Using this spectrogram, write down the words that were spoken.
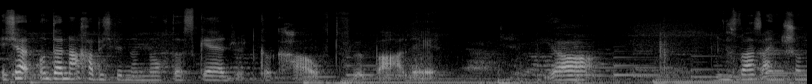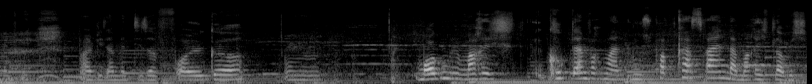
Ich hat, und danach habe ich mir dann noch das Gadget gekauft für Barley. Ja. Das war es eigentlich schon mit, mal wieder mit dieser Folge. Um, morgen mache ich. Guckt einfach mal in Lu's Podcast rein. Da mache ich, glaube ich,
